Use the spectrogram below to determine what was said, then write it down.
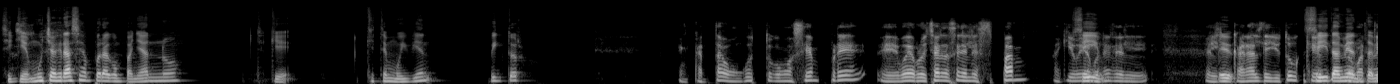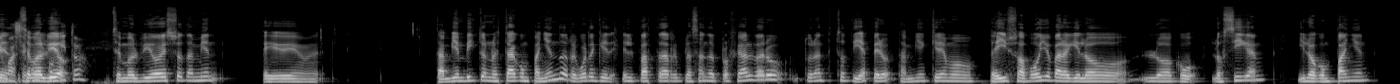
Así que muchas gracias por acompañarnos. Así que que estén muy bien. Víctor, Encantado, un gusto como siempre. Eh, voy a aprovechar de hacer el spam. Aquí voy Sí. a poner el, el Eh, canal de YouTube que sí, también, también. Se me olvidó. poquito. se me olvidó eso también. Eh, también Víctor nos está acompañando. Recuerden que él va a estar reemplazando al profe Álvaro durante estos días, pero también queremos pedir su apoyo para que lo, lo, lo sigan y lo acompañen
